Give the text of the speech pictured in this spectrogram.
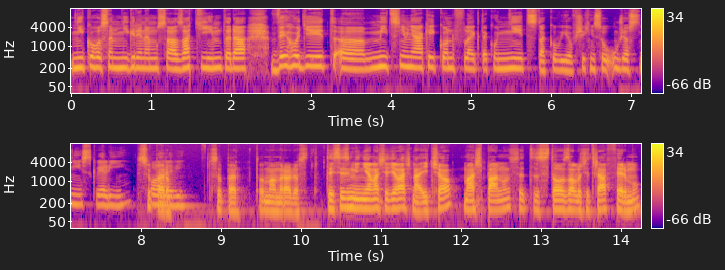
nikoho jsem nikdy nemusela zatím teda vyhodit, uh, mít s ním nějaký konflikt, jako nic takového. Všichni jsou úžasní, skvělí, spolehliví. Super, to mám radost. Ty jsi zmínila, že děláš na ičo, máš plánu se z toho založit třeba firmu?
